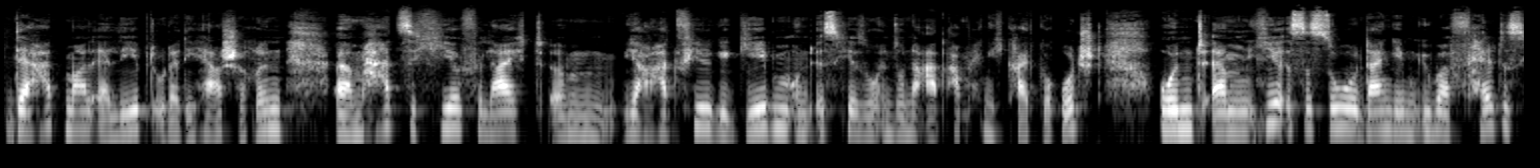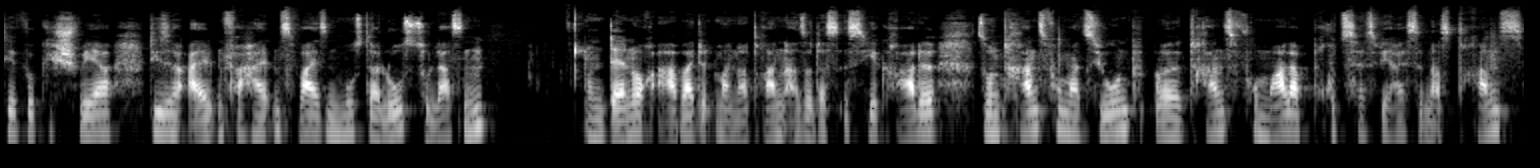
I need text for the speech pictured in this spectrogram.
der hat mal erlebt oder die Herrscherin ähm, hat sich hier vielleicht, ähm, ja, hat viel gegeben und ist hier so in so eine Art Abhängigkeit gerutscht. Und ähm, hier ist es so, dein Gegenüber fällt es hier wirklich schwer, diese alten Verhaltensweisen, Muster loszulassen. Und dennoch arbeitet man da dran. Also das ist hier gerade so ein Transformation, äh, transformaler Prozess. Wie heißt denn das? Trans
